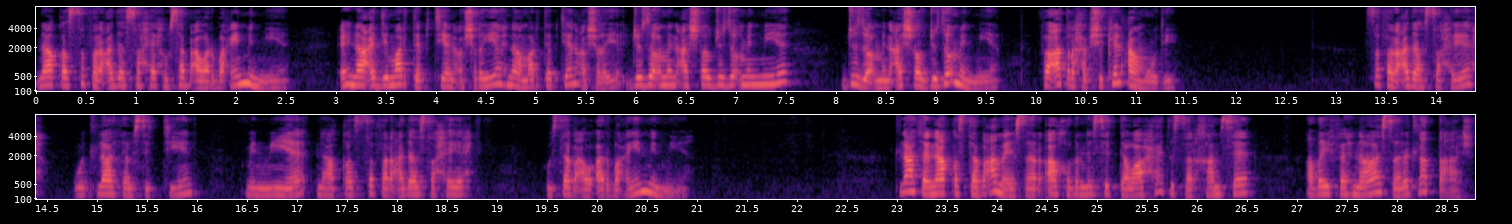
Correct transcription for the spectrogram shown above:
ناقص صفر عدد صحيح وسبعة وأربعين من مية. هنا عندي مرتبتين عشرية هنا مرتبتين عشرية. جزء من عشرة وجزء من مية. جزء من عشرة وجزء من مية. فأطرح بشكل عمودي. صفر عدد صحيح وثلاثة وستين من مية ناقص صفر عدد صحيح وسبعة وأربعين من مية. ثلاثة ناقص سبعة ما يصير آخذ من الستة واحد يصير خمسة. أضيفه هنا يصير ثلاثة عشر.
